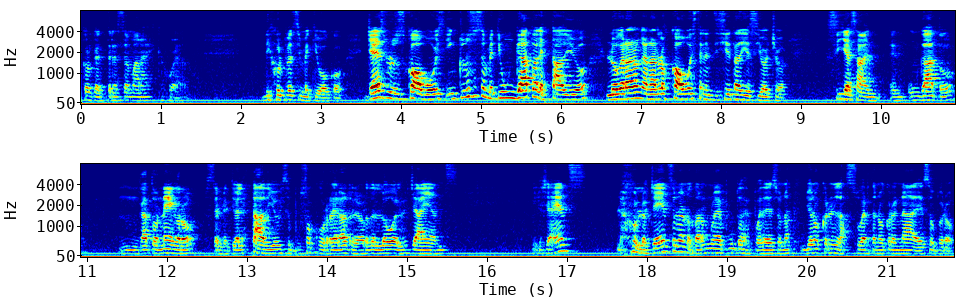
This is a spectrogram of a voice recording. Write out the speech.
creo que tres semanas que juegan. Disculpen si me equivoco. Giants vs Cowboys, incluso se metió un gato al estadio, lograron ganar los Cowboys 37 a 18. Sí, ya saben, un gato, un gato negro, se metió al estadio y se puso a correr alrededor del logo de los Giants. Y los Giants los Giants solo anotaron 9 puntos después de eso. yo no creo en la suerte, no creo en nada de eso, pero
